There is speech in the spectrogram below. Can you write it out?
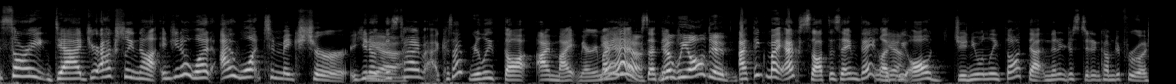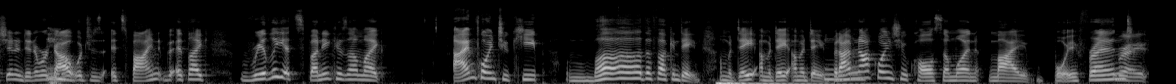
Sorry dad you're actually not and you know what i want to make sure you know Yeah. this time because i really thought i might marry my yeah. ex i think no, we all did. i think my ex thought the same thing like Yeah. we all genuinely thought that and then it just didn't come to fruition and didn't work out which is it's fine but it like really it's funny because i'm like i'm going to keep motherfucking dating i'm a date i'm a date i'm a date but i'm not going to call someone my boyfriend Mm-hmm. Right.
